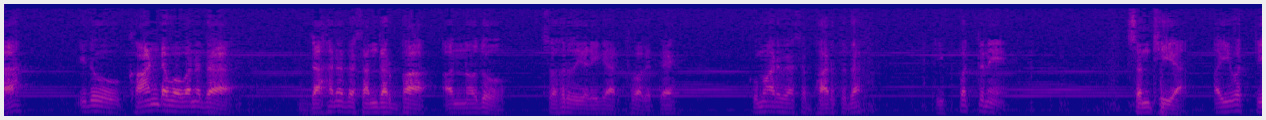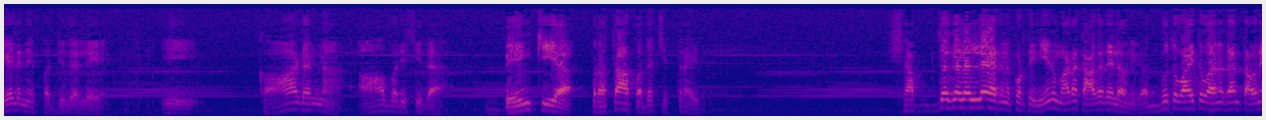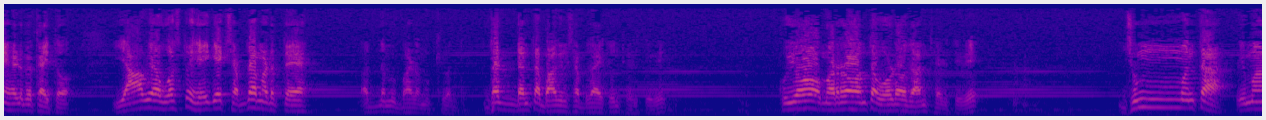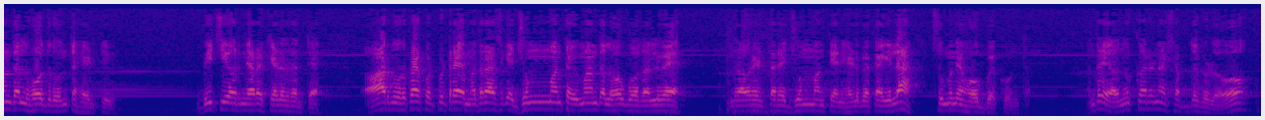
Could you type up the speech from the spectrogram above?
ಇದು ಕಾಂಡವ ವನದ ದಹನದ ಸಂದರ್ಭ ಅನ್ನೋದು ಸಹೃದಯರಿಗೆ ಅರ್ಥವಾಗುತ್ತೆ. ಕುಮಾರವ್ಯಾಸ ಭಾರತದ ಇಪ್ಪತ್ತನೇ ಸಂಧಿಯ ಐವತ್ತೇಳನೇ ಪದ್ಯದಲ್ಲಿ ಈ ಕಾಡನ್ನ ಆವರಿಸಿದ ಬೆಂಕಿಯ ಪ್ರತಾಪದ ಚಿತ್ರ ಇದೆ. ಶಬ್ದಗಳಲ್ಲೇ ಅದನ್ನು ಕೊಡ್ತೀನಿ. ಏನು ಮಾಡಕ್ ಆಗೋದಿಲ್ಲ ಅವನಿಗೆ. ಅದ್ಭುತವಾಯ್ತು ವನದ ಅಂತ ಅವನೇ ಹೇಳಬೇಕಾಯ್ತು. ಯಾವ್ಯಾವ ವಸ್ತು ಹೇಗೆ ಶಬ್ದ ಮಾಡುತ್ತೆ? ಅದು ನಮಗೆ ಬಹಳ ಮುಖ್ಯವಂತ ದಡ್ಡ ಅಂತ ಬಾಗಿಲು ಶಬ್ದ ಆಯ್ತು ಅಂತ ಹೇಳ್ತೀವಿ. ಕುಯೋ ಮರ್ರೋ ಅಂತ ಓಡೋದ ಅಂತ ಹೇಳ್ತೀವಿ. ಝುಮ್ ಅಂತ ವಿಮಾನದಲ್ಲಿ ಹೋದ್ರು ಅಂತ ಹೇಳ್ತೀವಿ. ಬೀಚಿಯವ್ರನ್ನ ಯಾರೋ ಕೇಳಿದ್ರಂತೆ, ಆರ್ನೂರು ರೂಪಾಯಿ ಕೊಟ್ಬಿಟ್ರೆ ಮದ್ರಾಸ್ಗೆ ಜುಮ್ ಅಂತ ವಿಮಾನದಲ್ಲಿ ಹೋಗ್ಬೋದಲ್ವೇ? ಅಂದ್ರೆ ಅವ್ರು ಹೇಳ್ತಾರೆ, ಜುಮ್ ಅಂತ ಏನು ಹೇಳಬೇಕಾಗಿಲ್ಲ ಸುಮ್ಮನೆ ಹೋಗ್ಬೇಕು ಅಂತ. ಅಂದ್ರೆ ಅನುಕರಣ ಶಬ್ದಗಳು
